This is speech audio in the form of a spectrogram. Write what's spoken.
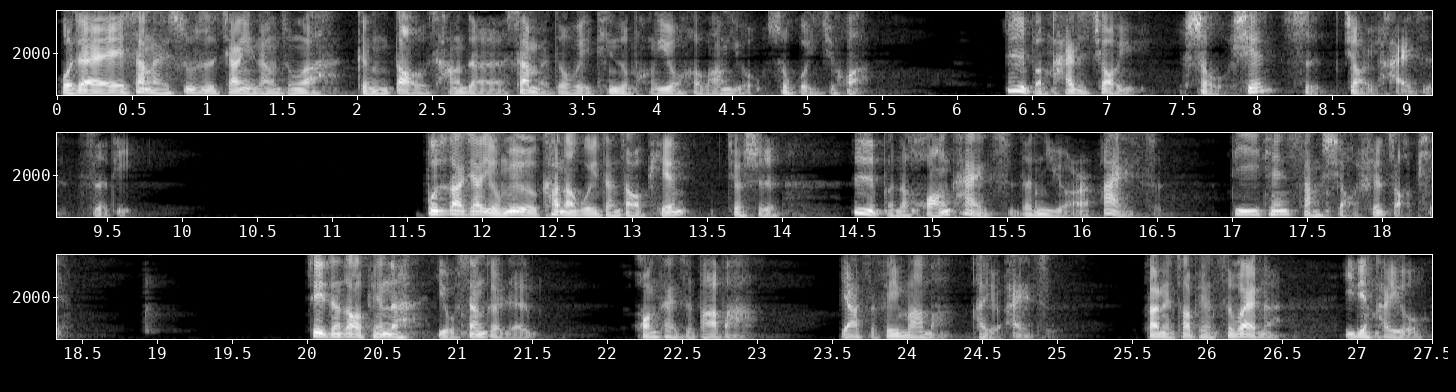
我在上海数字讲演当中啊，跟到场的三百多位听众朋友和网友说过一句话：日本孩子教育首先是教育孩子自立。不知大家有没有看到过一张照片，就是日本的皇太子的女儿爱子第一天上小学的照片。这张照片呢，有三个人：皇太子爸爸、鸭子飞妈妈，还有爱子。当然，照片之外呢，一定还有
